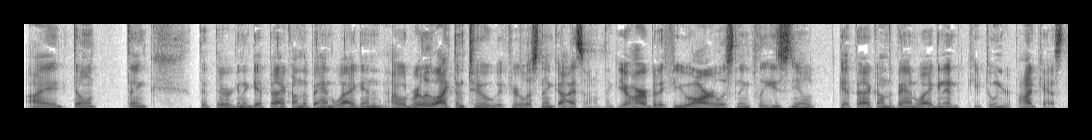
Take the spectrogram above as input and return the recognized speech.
I don't think that they're going to get back on the bandwagon. I would really like them to. If you're listening, guys, I don't think you are, but if you are listening, please, you know, get back on the bandwagon and keep doing your podcast.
